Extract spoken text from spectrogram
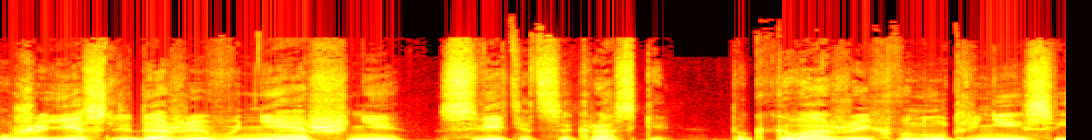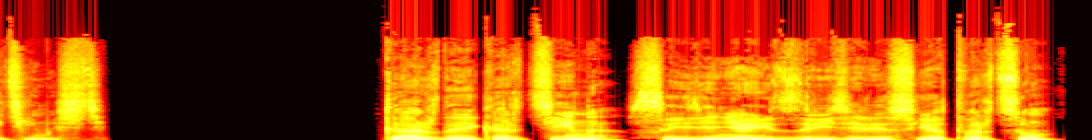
Уже если даже внешне светятся краски, то какова же их внутренняя светимость? Каждая картина соединяет зрителя с ее Творцом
